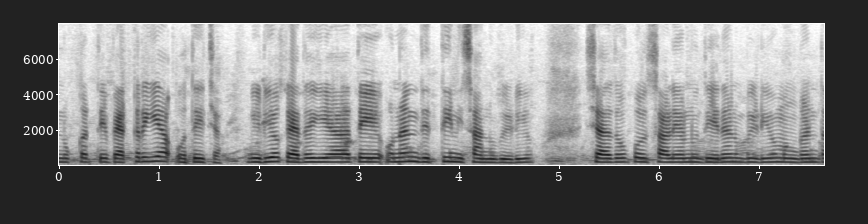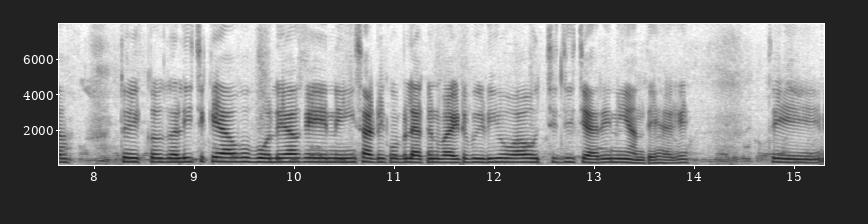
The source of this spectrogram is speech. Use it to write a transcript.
ਨੁੱਕਰ ਤੇ ਬੈਕਰੀ ਆ ਉਹਦੇ 'ਚ। ਵੀਡੀਓ ਕੈਦ ਹੋਈ ਆ ਤੇ ਉਹਨਾਂ ਨੇ ਦਿੱਤੀ ਨਹੀਂ ਸਾਨੂੰ ਵੀਡੀਓ। ਸ਼ਾਇਦ ਉਹ ਪੁਲਿਸ ਵਾਲਿਆਂ ਨੂੰ ਦੇ ਦੇਣ ਵੀਡੀਓ ਮੰਗਣ ਤਾਂ। ਤੇ ਇੱਕ ਗਲੀ 'ਚ ਕਿਹਾ ਉਹ ਬੋਲਿਆ ਕਿ ਨਹੀਂ ਸਾਡੇ ਕੋਲ ਬਲੈਕ ਐਂਡ ਵਾਈਟ ਵੀਡੀਓ ਆ ਉਹ 'ਚ ਜੀ ਚਿਹਰੇ ਨਹੀਂ ਆਉਂਦੇ ਹੈਗੇ। ਤੇ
